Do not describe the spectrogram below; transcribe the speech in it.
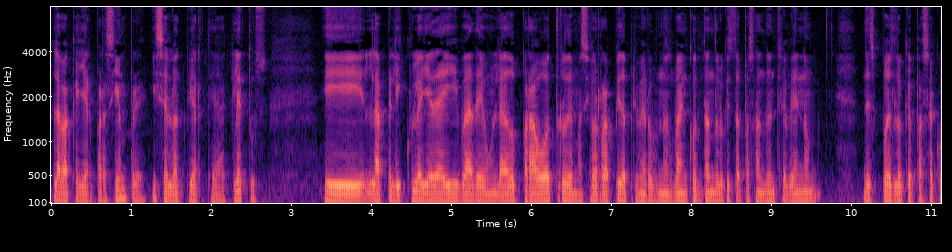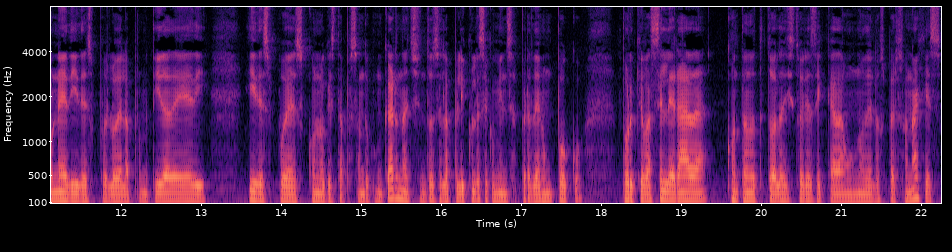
la va a callar para siempre y se lo advierte a Cletus. Y la película ya de ahí va de un lado para otro demasiado rápida. Primero nos van contando lo que está pasando entre Venom, después lo que pasa con Eddie, después lo de la prometida de Eddie y después con lo que está pasando con Carnage. Entonces la película se comienza a perder un poco porque va acelerada contándote todas las historias de cada uno de los personajes.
